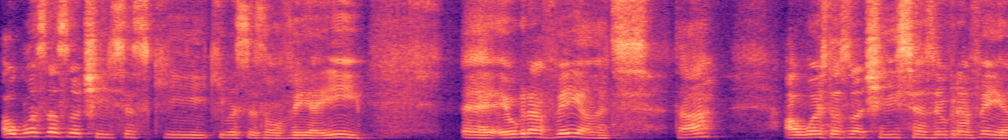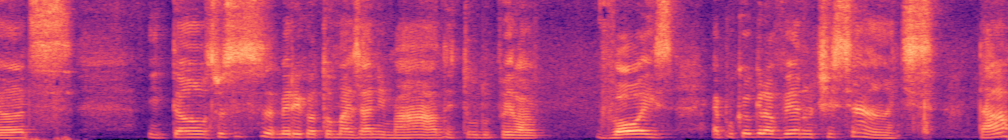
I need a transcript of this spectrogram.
Algumas das notícias que, que vocês vão ver aí, é, eu gravei antes, tá? Algumas das notícias eu gravei antes. Então, se vocês perceberem que eu tô mais animado e tudo pela voz, é porque eu gravei a notícia antes tá?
